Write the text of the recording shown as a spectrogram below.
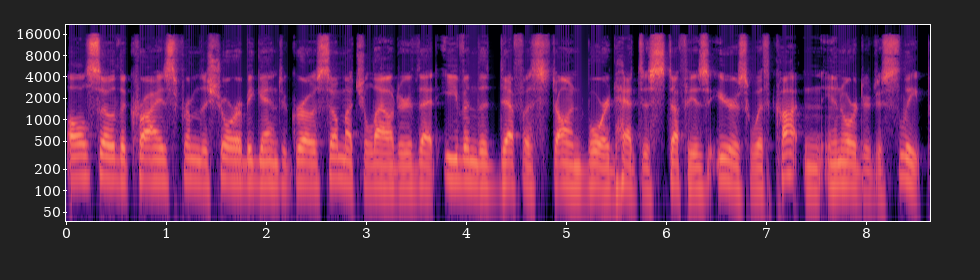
Also, the cries from the shore began to grow so much louder that even the deafest on board had to stuff his ears with cotton in order to sleep.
